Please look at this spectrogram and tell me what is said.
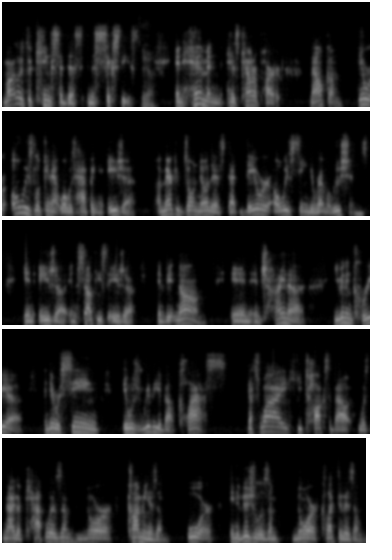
Martin Luther King said this in the 60s. Yeah. And him and his counterpart, Malcolm, they were always looking at what was happening in Asia. Americans don't know this, that they were always seeing the revolutions in Asia, in Southeast Asia, in Vietnam, in, in China, even in Korea. And they were seeing it was really about class. That's why he talks about was neither capitalism nor communism or individualism nor collectivism.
